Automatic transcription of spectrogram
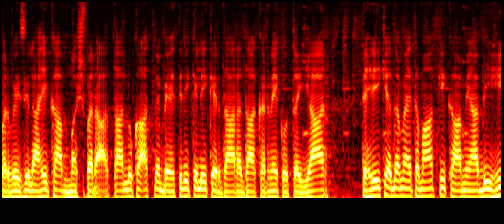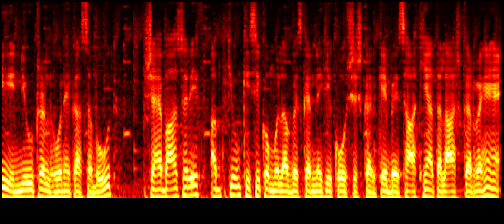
परवेज़ इलाही का मशवरा ताल्लुक में बेहतरी के लिए किरदार अदा करने को तैयार तहरीक अदम अतमाद की कामयाबी ही न्यूट्रल होने का सबूत। शहबाज शरीफ अब क्यों किसी को मुलविस करने की कोशिश करके बैसाखियाँ तलाश कर रहे हैं?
